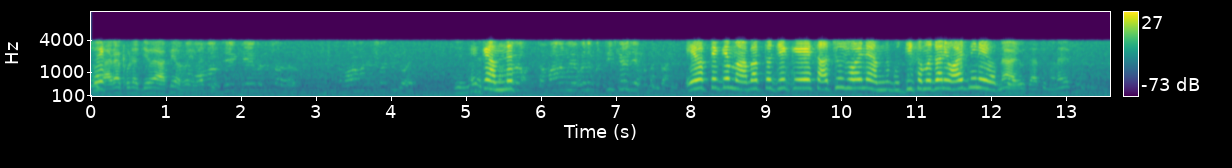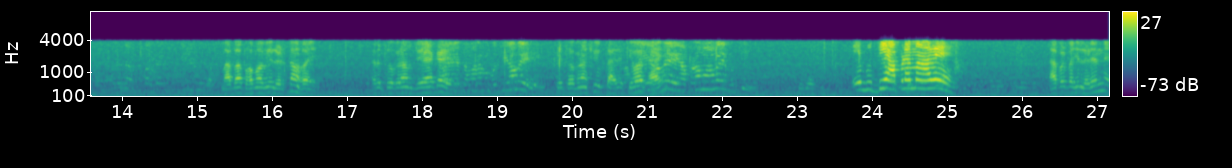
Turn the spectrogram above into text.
હારા ખોટા જેવા આપ્યા હોય એ વખતે કે મા બાપ તો જે કે સાચું જ હોય ને અમને બુદ્ધિ સમજવાની હોય જ નહીં ને એ ના વખતે એવું સાચું મનાય મા બાપ હમણાં બી લડતા હોય અને છોકરા જોયા કહે એ છોકરા શું કેવા થાય? એ બુદ્ધિ આપણામાં આવે. આપણે પછી લડે ને?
